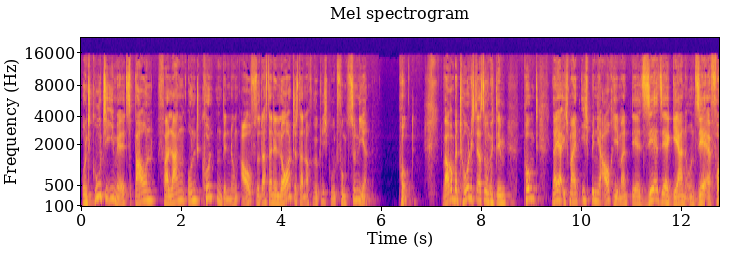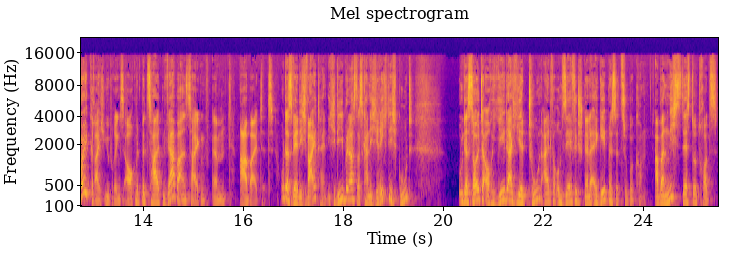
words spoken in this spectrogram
Und gute E-Mails bauen Verlangen und Kundenbindung auf, sodass deine Launches dann auch wirklich gut funktionieren. Punkt. Warum betone ich das so mit dem Punkt? Naja, ich meine, ich bin ja auch jemand, der sehr, sehr gerne und sehr erfolgreich übrigens auch mit bezahlten Werbeanzeigen ähm, arbeitet. Und das werde ich weiterhin. Ich liebe das, das kann ich richtig gut. Und das sollte auch jeder hier tun, einfach um sehr viel schneller Ergebnisse zu bekommen. Aber nichtsdestotrotz,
